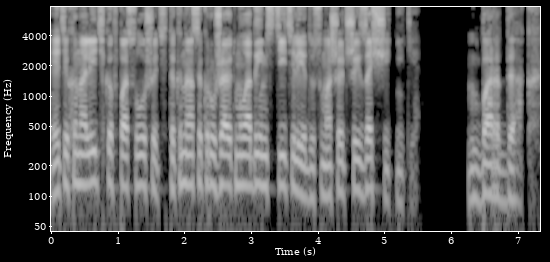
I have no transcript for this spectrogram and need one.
Этих аналитиков послушать, так нас окружают молодые мстители да сумасшедшие защитники. Бардак.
